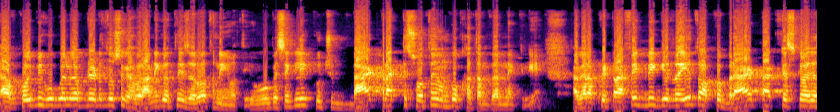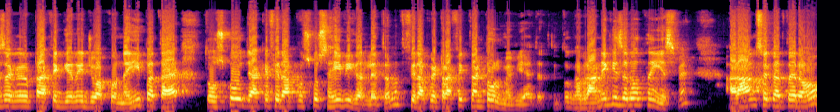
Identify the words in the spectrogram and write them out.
कोई भी गूगल का अपडेट है तो उसे घबराने की उतनी ज़रूरत नहीं होती। वो बेसिकली कुछ बैड प्रैक्टिस होते हैं, उनको खत्म करने के लिए। अगर आपकी ट्रैफ़िक भी गिर रही है तो आपको बैड प्रैक्टिस की वजह से अगर ट्रैफ़िक गिर रही जो आपको नहीं पता है तो उसको जाके फिर आप उसको सही भी कर लेते हो ना तो फिर आपके ट्रैफ़िक कंट्रोल में भी आ जाते हैं। तो घबराने की ज़रूरत नहीं है इसमें। आराम से करते रहो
